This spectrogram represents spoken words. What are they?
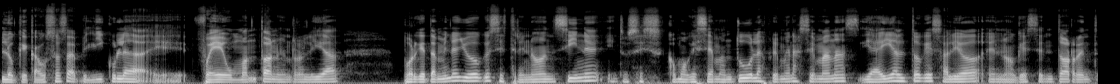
lo que causó esa película eh, fue un montón en realidad. Porque también ayudó que se estrenó en cine. Entonces, como que se mantuvo las primeras semanas. Y ahí al toque salió en lo que es en Torrent.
